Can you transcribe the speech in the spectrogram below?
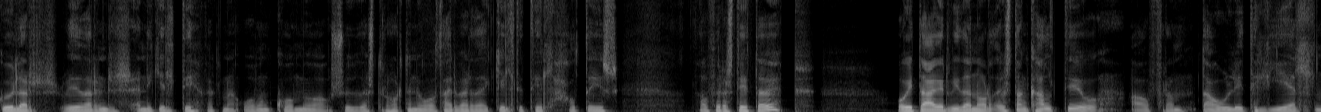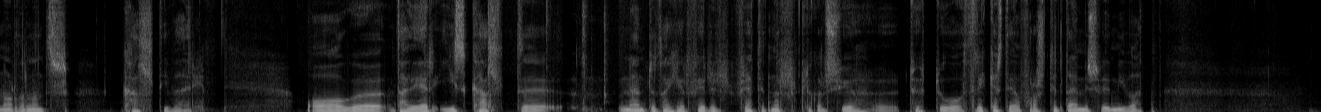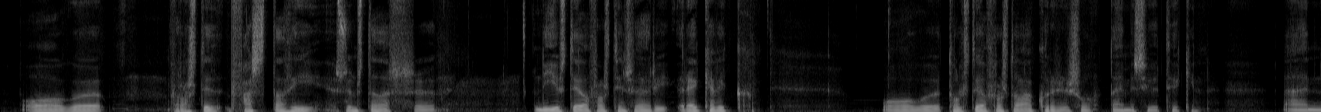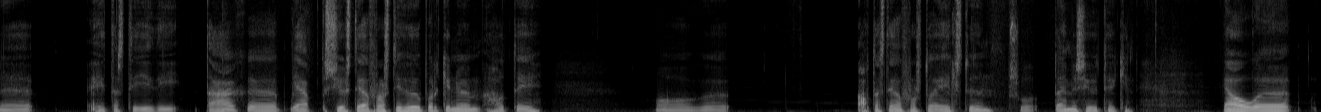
Gular viðvarinir enni gildi vegna ofankomu á suðvestur hortinu og þær verða gildi til háttegis þá fyrir að stýta upp og í dag er viða norðaustan kaldi og áfram dáli til jél norðalands kaldi veðri. Og uh, það er ískalt uh, nefndu það hér fyrir frettinnar klukkan 7 uh, 23 steg af frost til dæmis við Mývatn og uh, frostið fasta því sumstaðar uh, nýju steg af frost hins vegar í Reykjavík og 12 uh, steg af frost á Akureyri svo dæmis séu tekinn en heitast í því dag já, sjöstega frost í höfuborginu um hátegi og áttastega frost á eilstuðum svo dæmi séu tekin. Já,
